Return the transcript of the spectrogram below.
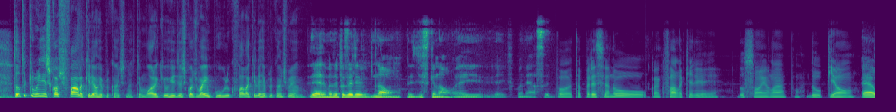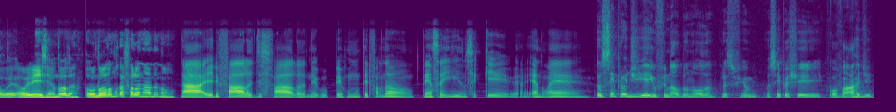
Tanto que o Ridley Scott fala que ele é um replicante, né? Tem uma hora que o Ridley Scott vai em público falar que ele é replicante mesmo. É, mas depois ele. Não, ele disse que não. Aí, aí ficou nessa. Pô, tá parecendo o. Como é que fala aquele. Do sonho lá, pô, do peão. É, o- a origem, o Nolan. O Nolan nunca falou nada, não. Ah, ele fala, desfala, o nego pergunta, ele fala, não, pensa aí, não sei o que, é, não é. Eu sempre odiei o final do Nolan pra esse filme. Eu sempre achei covarde.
